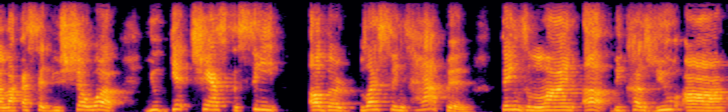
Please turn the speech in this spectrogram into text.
and like I said, you show up, you get chance to see other blessings happen. Things line up because you are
